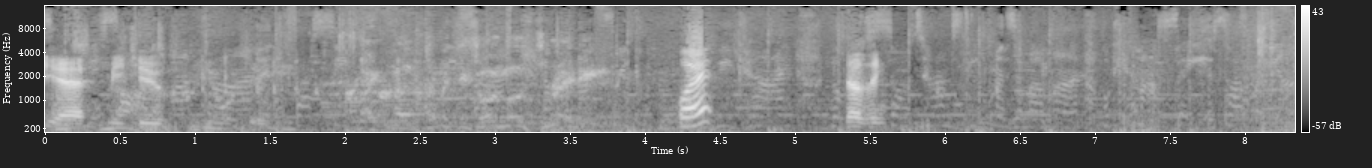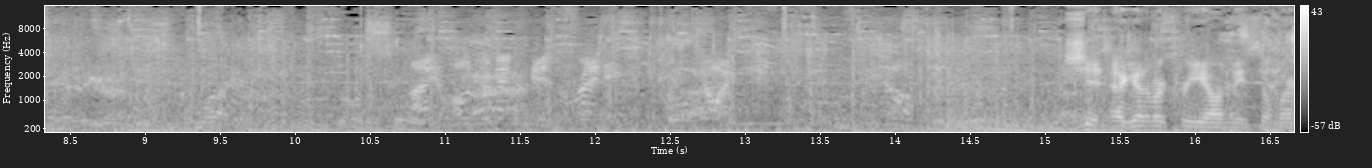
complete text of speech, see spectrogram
Yeah, me too. What? Nothing. Shit, I got a McCree on me somewhere.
